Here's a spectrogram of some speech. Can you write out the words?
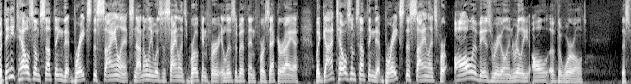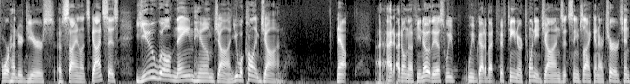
But then he tells them something that breaks the silence. Not only was the silence broken for Elizabeth and for Zechariah, but God tells them something that breaks the silence for all of Israel and really all of the world. This 400 years of silence. God says, You will name him John. You will call him John. Now, I, I, don't know if you know this. We've we've got about fifteen or twenty Johns. It seems like in our church, and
